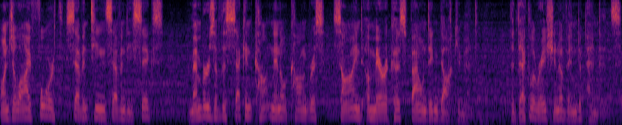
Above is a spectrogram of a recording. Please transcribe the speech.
On July 4, 1776, members of the Second Continental Congress signed America's founding document, the Declaration of Independence.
